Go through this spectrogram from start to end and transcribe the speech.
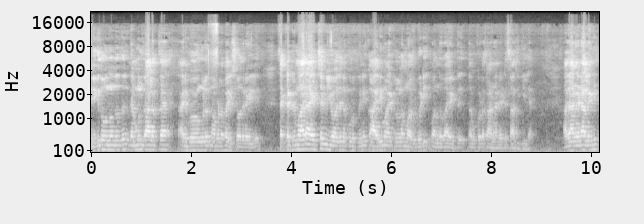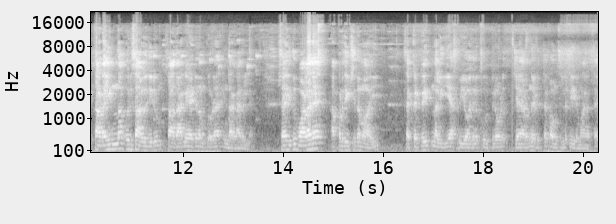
എനിക്ക് തോന്നുന്നത് മുൻകാലത്തെ അനുഭവങ്ങളും നമ്മുടെ പരിശോധനയിൽ സെക്രട്ടറിമാർ അയച്ച വിയോജനക്കുറിപ്പിന് കാര്യമായിട്ടുള്ള മറുപടി വന്നതായിട്ട് നമുക്കിവിടെ കാണാനായിട്ട് സാധിക്കില്ല. അതങ്ങനെ അല്ലെങ്കിൽ തടയുന്ന ഒരു സാഹചര്യവും സാധാരണയായിട്ട് നമുക്കിവിടെ ഉണ്ടാകാറില്ല. പക്ഷെ ഇത് വളരെ അപ്രതീക്ഷിതമായി സെക്രട്ടറി നൽകിയ വിയോജനക്കുറിപ്പിനോട് ചേർന്നെടുത്ത കൗൺസിലിന്റെ തീരുമാനത്തെ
